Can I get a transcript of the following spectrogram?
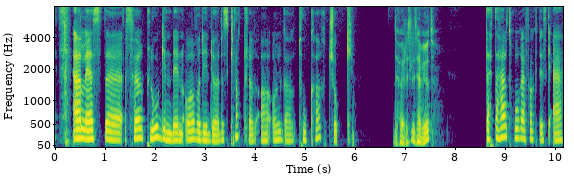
Jeg har lest uh, 'Før plogen din over de dødes knokler' av Olga Tokarczuk. Det høres litt heavy ut. Dette her tror jeg faktisk er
